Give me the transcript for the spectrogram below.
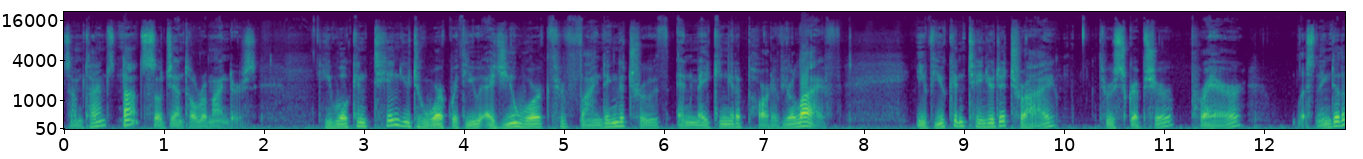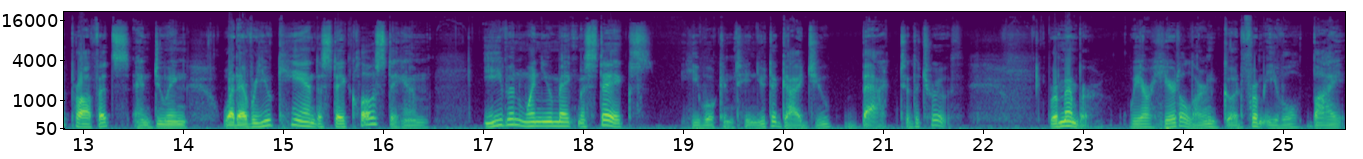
sometimes not so gentle reminders. He will continue to work with you as you work through finding the truth and making it a part of your life. If you continue to try through scripture, prayer, listening to the prophets, and doing whatever you can to stay close to Him, even when you make mistakes, he will continue to guide you back to the truth. Remember, we are here to learn good from evil by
